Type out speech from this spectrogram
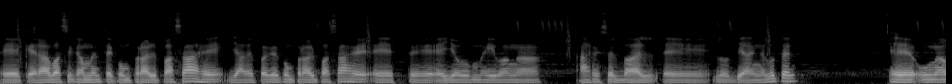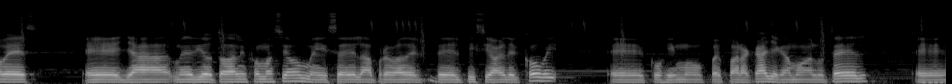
eh, que era básicamente comprar el pasaje. Ya después que comprar el pasaje, este, ellos me iban a, reservar eh, los días en el hotel. una vez ya me dio toda la información, me hice la prueba del, del PCR del COVID, cogimos pues para acá, llegamos al hotel, eh,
